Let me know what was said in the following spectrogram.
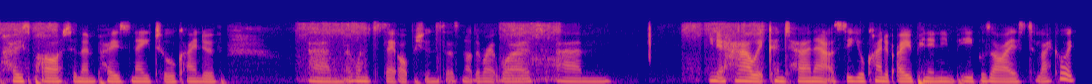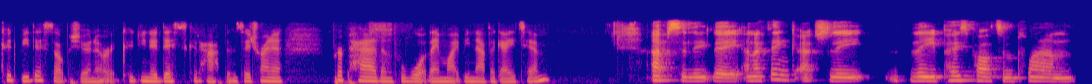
postpartum and postnatal kind of um, I wanted to say options, that's not the right word. Um, you know how it can turn out. So you're kind of opening in people's eyes to like oh it could be this option or it could you know this could happen. So trying to prepare them for what they might be navigating. Absolutely. And i think actually the postpartum plan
